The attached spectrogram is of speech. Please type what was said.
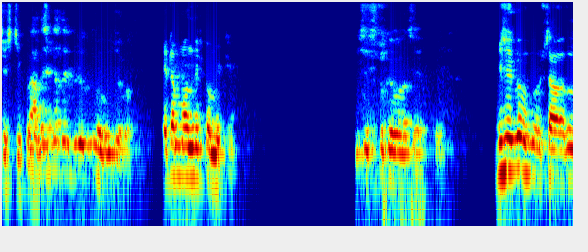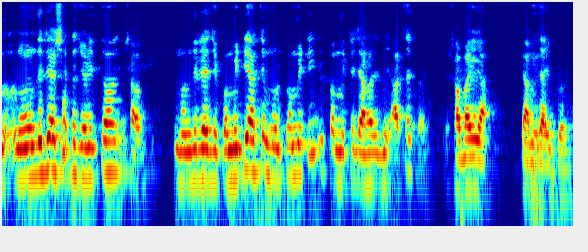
সৃষ্টি করেছে। এটা মন্দির কমিটি। বিশেষ করে মন্দিরের সাথে জড়িত সব মন্দিরের যে কমিটি আছে মূল কমিটি কমিটি যারা আছে সবাই আমি দায়ী করব।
